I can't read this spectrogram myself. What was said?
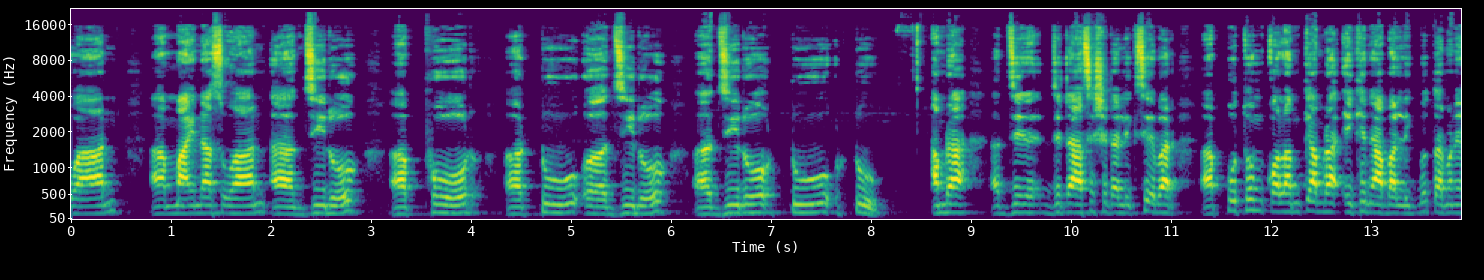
one minus one zero four two zero zero two two আমরা যে, যেটা আছে সেটা লিখছি। এবার প্রথম কলামকে আমরা এখানে আবার লিখব। তার মানে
